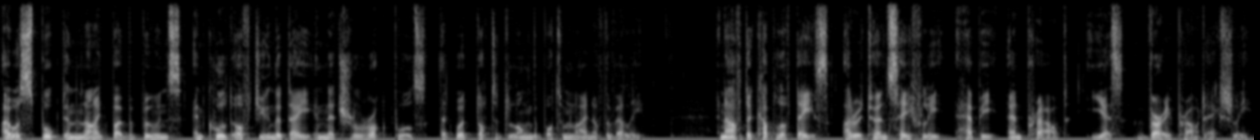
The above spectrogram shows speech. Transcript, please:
I was spooked in the night by baboons and cooled off during the day in natural rock pools that were dotted along the bottom line of the valley. And after a couple of days, I returned safely, happy, and proud. Yes, very proud actually.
